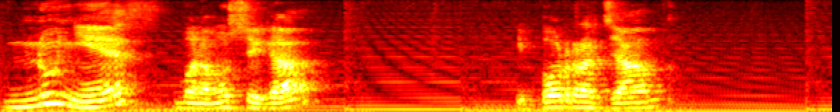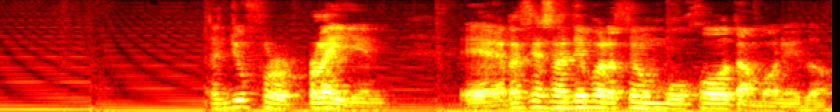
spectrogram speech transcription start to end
Núñez. Buena música. Y Borra Jump. Thank you for playing. Eh, gracias a ti por hacer un juego tan bonito.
